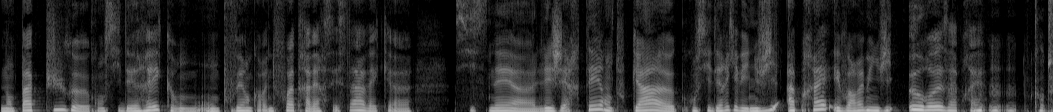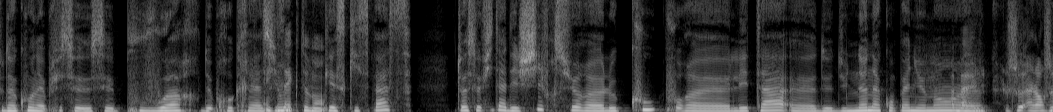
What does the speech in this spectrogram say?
n'ont pas pu euh, considérer qu'on pouvait encore une fois traverser ça avec si ce n'est euh, légèreté, en tout cas, euh, considérer qu'il y avait une vie après et voire même une vie heureuse après. Mm, mm, mm. Quand tout d'un coup, on n'a plus ce, ce, pouvoir de procréation, Exactement. qu'est-ce qui se passe? Toi, Sophie, tu as des chiffres sur euh, le coût pour euh, l'état euh, du non-accompagnement ah bah, alors je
